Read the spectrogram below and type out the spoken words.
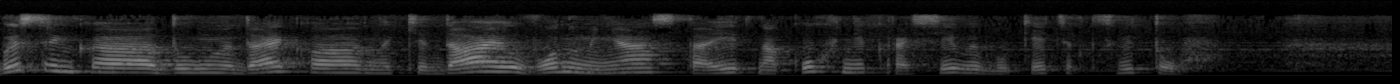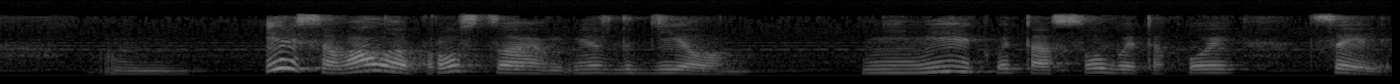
быстренько думаю, дай-ка накидаю. Вон у меня стоит на кухне красивый букетик цветов. И рисовала просто между делом, не имея какой-то особой такой цели.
